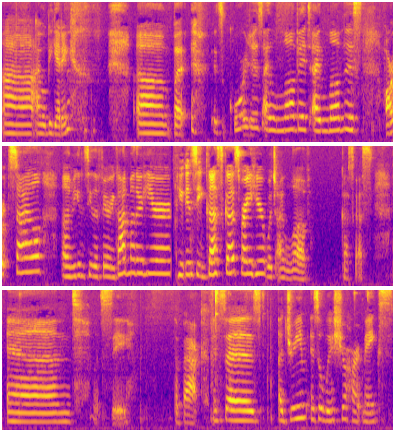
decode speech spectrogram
uh, I will be getting. um, but it's gorgeous. I love it. I love this art style. Um, you can see the fairy godmother here. You can see Gus Gus right here, which I love. Gus Gus. And let's see the back. It says, A dream is a wish your heart makes.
